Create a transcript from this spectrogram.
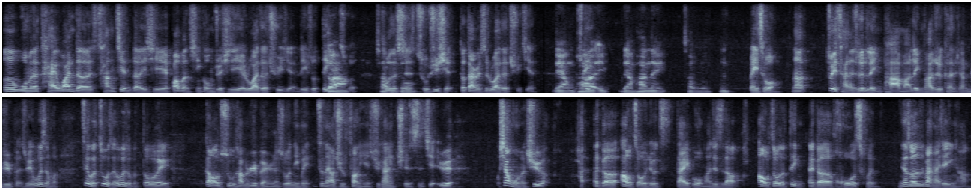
呃，我们的台湾的常见的一些保本型工具，其实也落在这个区间，例如说定存、或者是储蓄险，都大约是落在这个区间，两趴一两趴内差不多。嗯，没错。那最惨的就是零趴嘛，零趴就是可能像日本，所以为什么这个作者为什么都会告诉他们日本人说，你们真的要去放眼去看全世界，因为像我们去还那个澳洲，你就待过嘛，就知道澳洲的定那个活存，你那时候是办哪间银行？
